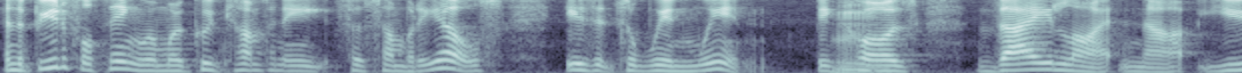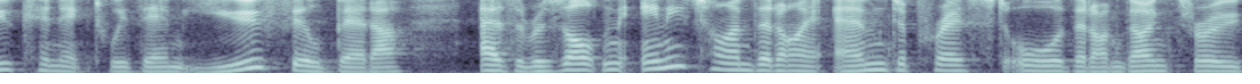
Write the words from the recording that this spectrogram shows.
And the beautiful thing when we're good company for somebody else is it's a win win because mm. they lighten up, you connect with them, you feel better as a result. And any time that I am depressed or that I'm going through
